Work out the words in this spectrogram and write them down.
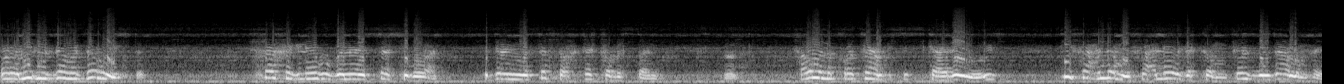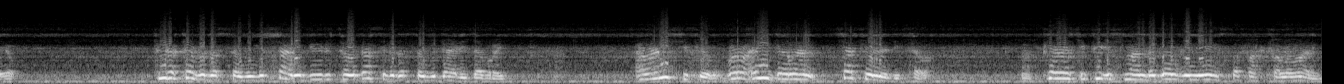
وەڵەمی دوزە وەردە ڕۆیستە ساخێک لێ بوو بەنای سەرسی بڵات بدانی لە سەر ساختەر قەبرستانی حاول لە قڕەکان بسیس کارەی ویست تی فعلم و فعلێ دەکەم پێنج منداڵم هەیە تورەکە بەدەستە بوو بە شار و بیری تەوداسی بەدەستە بوو داری دەبڕی ئەوانی چی پێ بەڕ ئەی گەڕان چا پێ نەدیتەوە پیاوێکی پێ ئیسمان دەگەڵ بوو نیم سەفا کەڵەوانی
